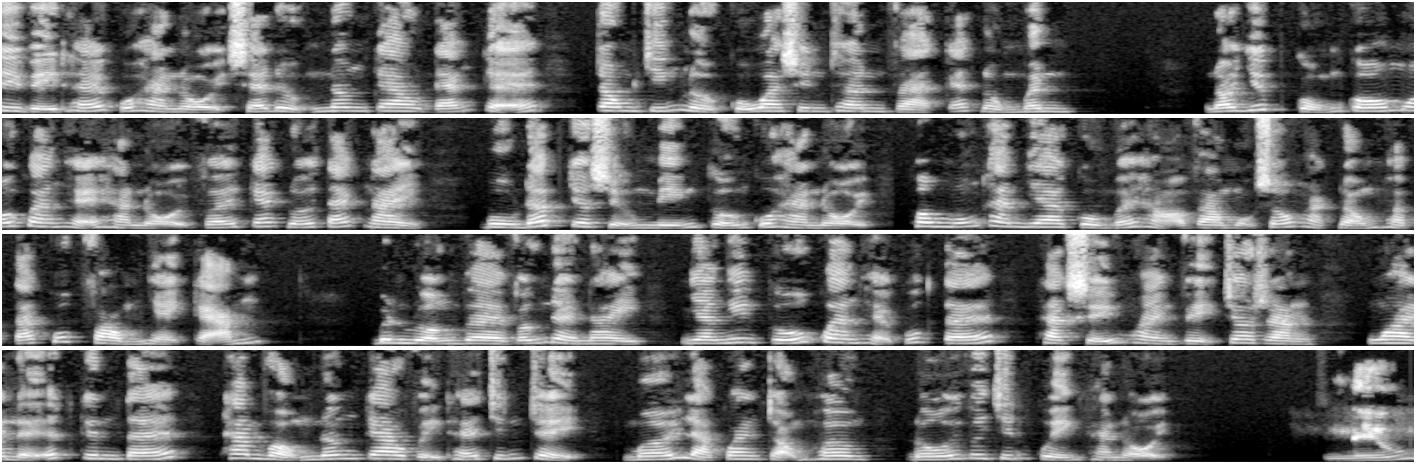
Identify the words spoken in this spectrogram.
thì vị thế của Hà Nội sẽ được nâng cao đáng kể trong chiến lược của Washington và các đồng minh. Nó giúp củng cố mối quan hệ Hà Nội với các đối tác này, bù đắp cho sự miễn cưỡng của Hà Nội không muốn tham gia cùng với họ vào một số hoạt động hợp tác quốc phòng nhạy cảm. Bình luận về vấn đề này, nhà nghiên cứu quan hệ quốc tế, thạc sĩ Hoàng Việt cho rằng, ngoài lợi ích kinh tế, tham vọng nâng cao vị thế chính trị mới là quan trọng hơn đối với chính quyền Hà Nội. Nếu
